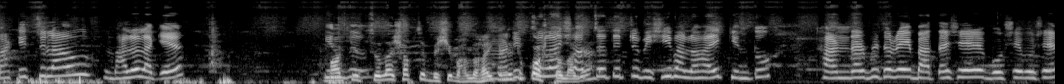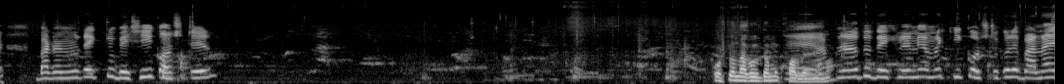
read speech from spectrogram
মাটির চুলাও ভালো লাগে। মাটির চুলায় সবচেয়ে বেশি ভালো হয় কিন্তু একটু কষ্ট লাগে। সবচেয়ে একটু বেশি ভালো হয় কিন্তু ঠান্ডার ভিতরে বাতাসে বসে বসে বানানোটা একটু বেশি কষ্টের। কষ্ট না করলে তেমন খাওয়া যায় হ্যাঁ, না আপনারা তো দেখলেনই আমরা কি কষ্ট করে বানাই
